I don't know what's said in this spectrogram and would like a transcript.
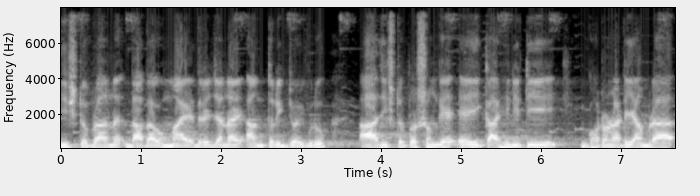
ইষ্টপ্রাণ দাদা ও মায়েদের জানাই আন্তরিক জয়গুরু আজ ইষ্ট প্রসঙ্গে এই কাহিনীটি, ঘটনাটি আমরা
